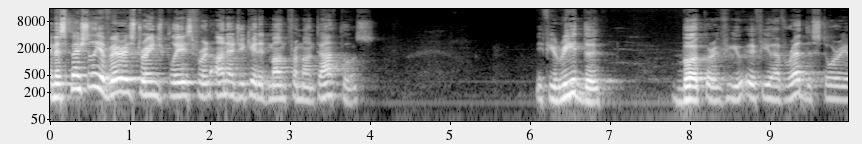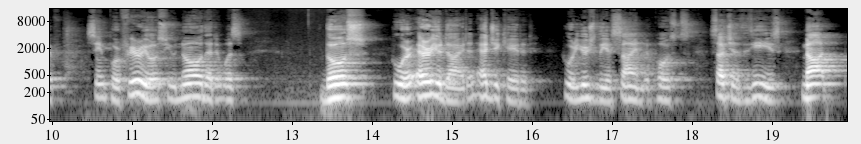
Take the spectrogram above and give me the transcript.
and especially a very strange place for an uneducated monk from Mount Athos. If you read the book, or if you, if you have read the story of St. Porphyrios, you know that it was those who were erudite and educated who are usually assigned to posts such as these, not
